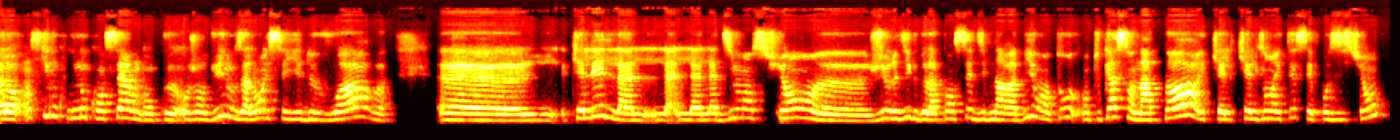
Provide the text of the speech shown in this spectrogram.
Alors, en ce qui nous concerne, donc aujourd'hui, nous allons essayer de voir euh, quelle est la, dimension euh, juridique de la pensée d'Ibn Arabi, ou en tout, cas son apport et quelles, ont été ses positions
